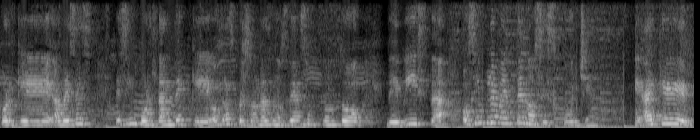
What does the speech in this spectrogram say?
porque a veces es importante que otras personas nos den su punto de vista o simplemente nos escuchen. Hay que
